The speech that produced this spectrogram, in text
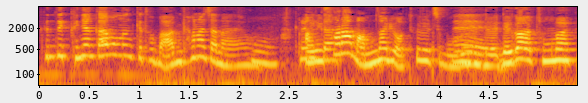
근데 그냥 까먹는 게 더 마음 편하잖아요. 어. 그러니까- 아니 사람 앞날이 어떻게 될지 모르는데 네. 내가 정말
